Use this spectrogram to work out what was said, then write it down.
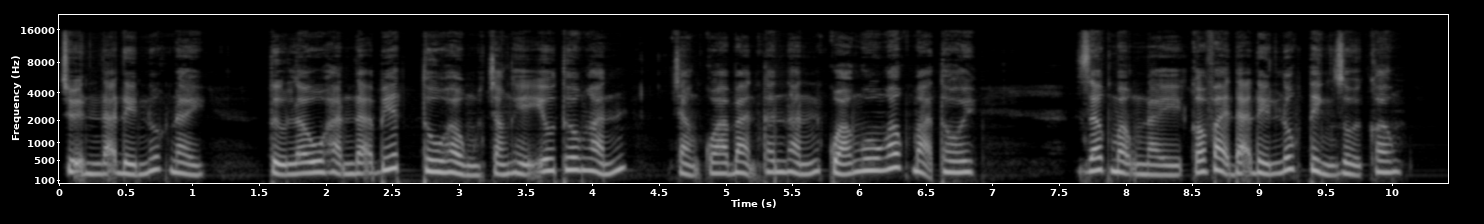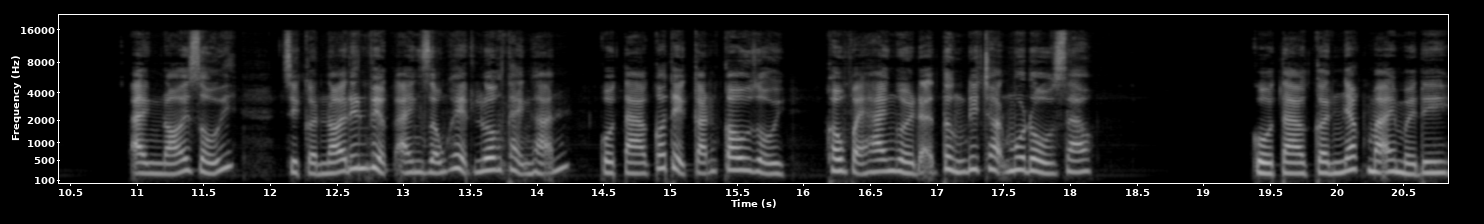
Chuyện đã đến nước này. Từ lâu hắn đã biết Thu Hồng chẳng hề yêu thương hắn. Chẳng qua bản thân hắn quá ngu ngốc mà thôi. Giấc mộng này có phải đã đến lúc tỉnh rồi không? Anh nói dối. Chỉ cần nói đến việc anh giống hệt lương thành hãn, cô ta có thể cắn câu rồi. Không phải hai người đã từng đi chọn mua đồ sao? Cô ta cân nhắc mãi mới đi.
